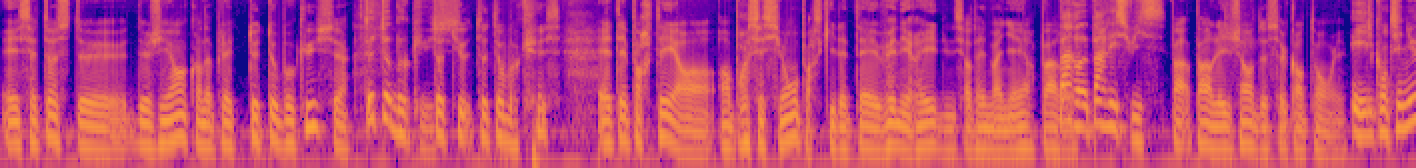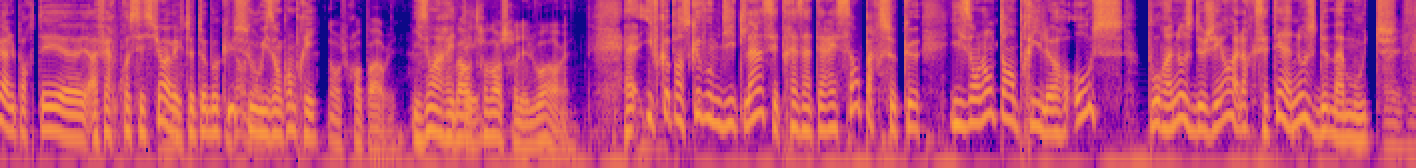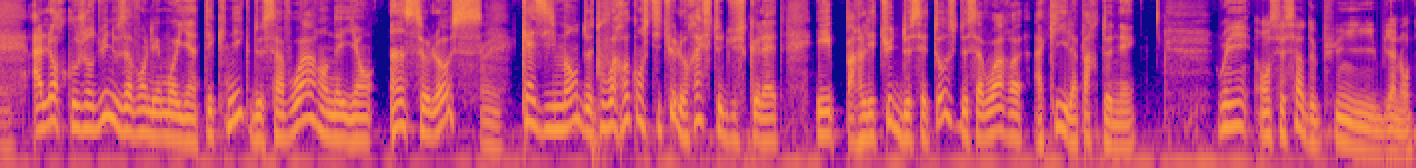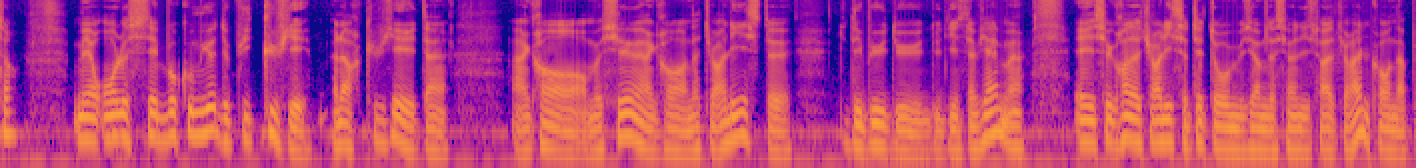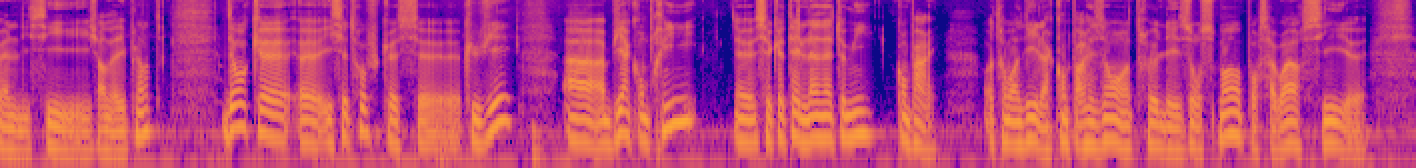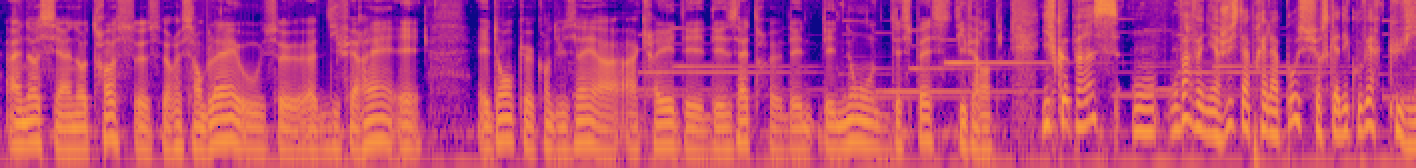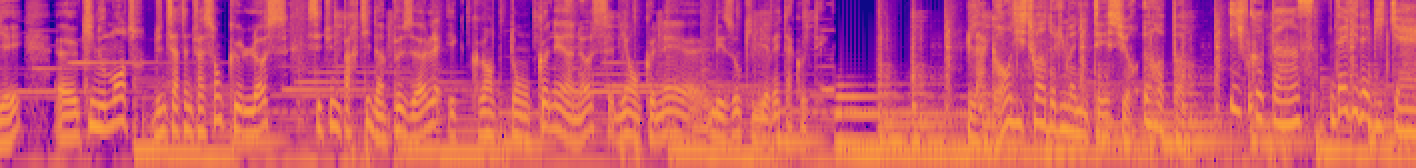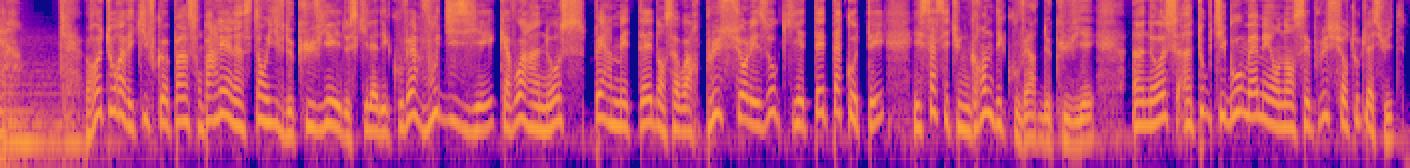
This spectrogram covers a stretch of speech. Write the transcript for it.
Et cet os de, de géant qu'on appelait Totobocus Totobocus. Totobocus était porté en, en procession parce qu'il était vénéré d'une certaine manière par, par, euh, par les Suisses. par, par les gens de ce canton oui. et ils continuent à le porter euh, à faire procession avec Totobocus non, ou ils ont compris? Non je crois pas oui. Ils ont arrêté. bah, autrement je serais les lois oui. Euh, Yves Coppens, ce que vous me dites là, c'est très intéressant parce que ils ont longtemps pris leur os pour un os de géant alors que c'était un os de mammouth. Oui, oui. Alors qu'aujourd'hui, nous avons les moyens techniques de savoir, en ayant un seul os, oui. quasiment de pouvoir reconstituer le reste du squelette et par l'étude de cet os, de savoir euh, à qui il appartenait. Oui, on sait ça depuis bien longtemps, mais on le sait beaucoup mieux depuis Cuvier. Alors Cuvier est un, un grand monsieur, un grand naturaliste euh, du début du, du 19e. Et ce grand naturaliste était au Muséum national d'histoire naturelle, qu'on appelle ici Jardin des plantes. Donc euh, euh, il se trouve que ce Cuvier a bien compris ce qu'était l'anatomie comparée. Autrement dit, la comparaison entre les ossements pour savoir si un os et un autre os se ressemblaient ou se différaient et donc euh, conduisait à, à créer des, des êtres, des, des noms d'espèces différentes. Yves Coppens, on, on va revenir juste après la pause sur ce qu'a découvert Cuvier, euh, qui nous montre d'une certaine façon que l'os, c'est une partie d'un puzzle et quand on connaît un os, eh bien on connaît euh, les os qu'il y avait à côté. La grande histoire de l'humanité sur Europe 1. Yves Coppens, David Abiker. Retour avec Yves Coppens, on parlait à l'instant Yves de Cuvier et de ce qu'il a découvert. Vous disiez qu'avoir un os permettait d'en savoir plus sur les os qui étaient à côté. Et ça, c'est une grande découverte de Cuvier. Un os, un tout petit bout même, et on en sait plus sur toute la suite.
